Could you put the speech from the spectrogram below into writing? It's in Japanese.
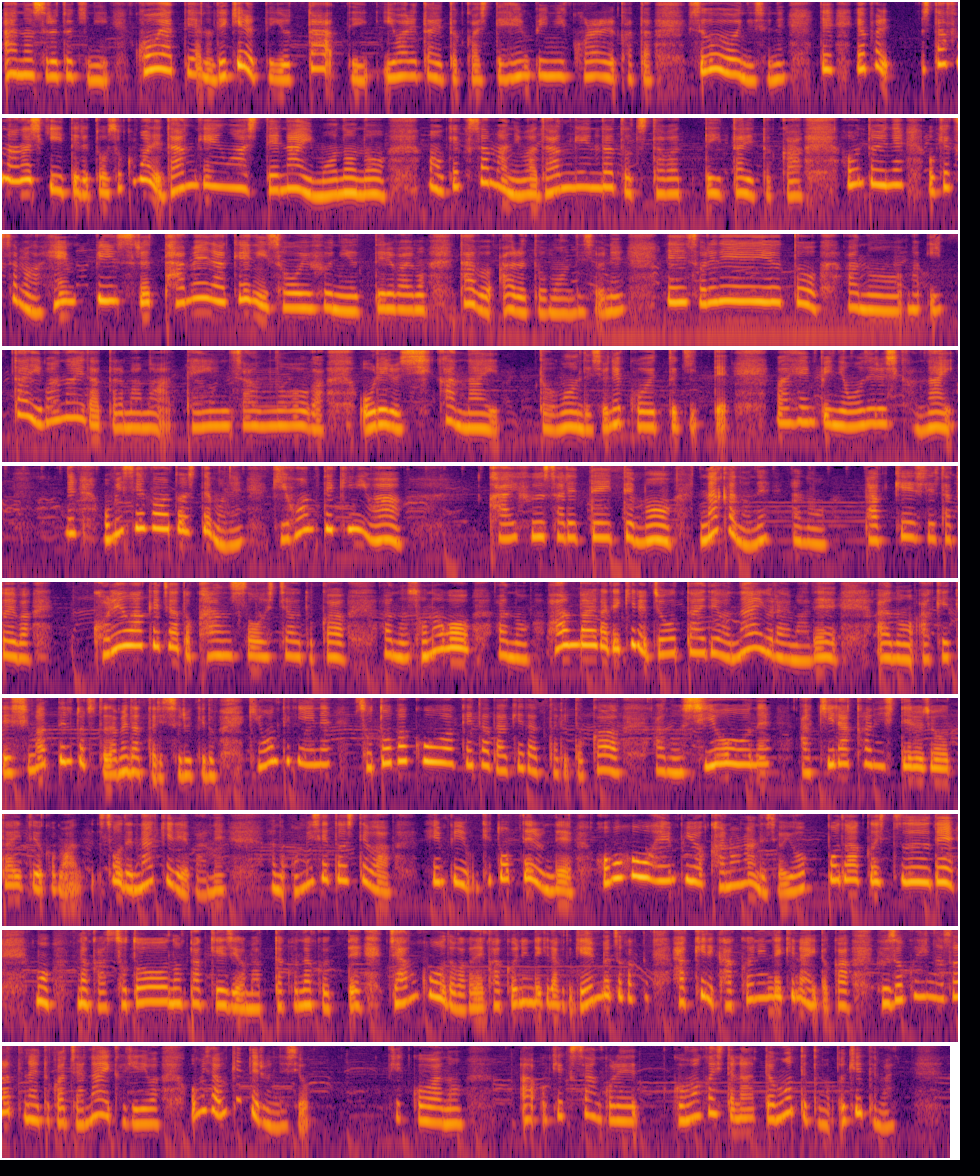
あのする時にこうやってあのできるって言ったって言われたりとかして返品に来られる方すごい多いんですよね。でやっぱりスタッフの話聞いてるとそこまで断言はしてないものの、まあ、お客様には断言だと伝わっていたりとか本当にねお客様が返品するためだけにそういうふうに言ってる場合も多分あると思うんですよね。でそれで言うとあの、まあ、言った言わないだったらまあまあ店員さんの方が折れるしかないと思うんですよねこういう時って。まあ、返品に応じるしかない。でお店側としてもね基本的には開封されていても中のねあのパッケージで例えばこれを開けちゃうと乾燥しちゃうとかあのその後あの販売ができる状態ではないぐらいまであの開けてしまってるとちょっとダメだったりするけど基本的にね外箱を開けただけだったりとかあの使用をね明らかにしてる状態というかまあそうでなければねあのお店としては返品受け取ってるんでほぼほぼ返品は可能なんですよ。よっぽど悪質でもうなんか外のパッケージが全くなくってジャンコードがね確認できなくて現物がはっきり確認できないとか付属品が揃ってないとかじゃない限りはお店は受けてるんですよ。結構あのあお客さんこれごまかしたなって思ってても受けてます。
